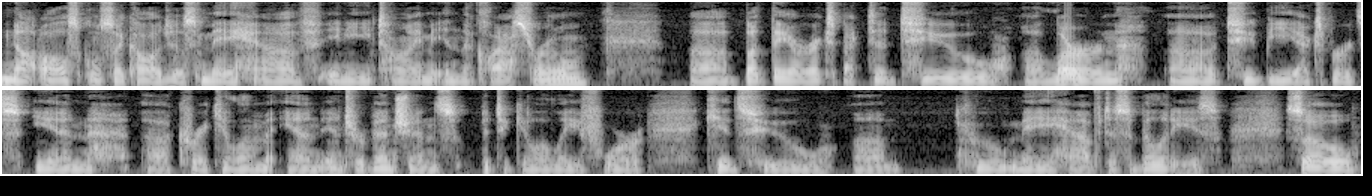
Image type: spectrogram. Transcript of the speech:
not all school psychologists may have any time in the classroom. Uh, but they are expected to uh, learn uh, to be experts in uh, curriculum and interventions, particularly for kids who um, who may have disabilities. So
